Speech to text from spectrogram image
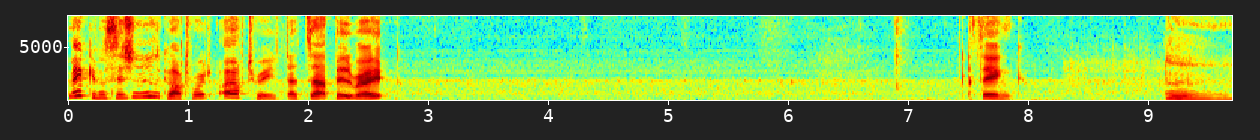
Make a incision in the carotid artery. That's that bit, right? I think. Hmm.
